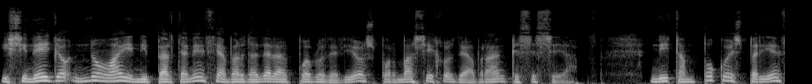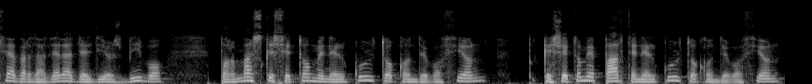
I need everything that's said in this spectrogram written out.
y sin ello no hay ni pertenencia verdadera al pueblo de Dios por más hijos de Abraham que se sea, ni tampoco experiencia verdadera del Dios vivo por más que se tome en el culto con devoción, que se tome parte en el culto con devoción,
